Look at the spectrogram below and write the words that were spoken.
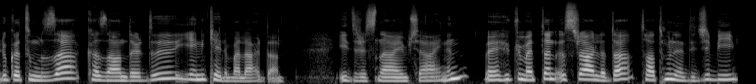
lügatımıza kazandırdığı yeni kelimelerden. İdris Naim Şahin'in ve hükümetten ısrarla da tatmin edici bir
